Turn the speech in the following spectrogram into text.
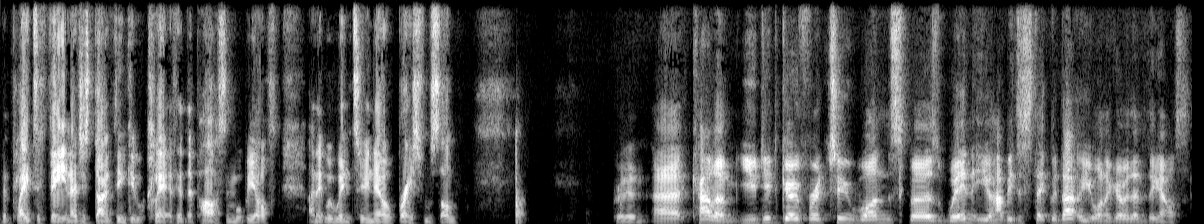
They play to feet, and I just don't think it will clear. I think the passing will be off. I think we win 2 0. Brace from Son. Brilliant. Uh, Callum, you did go for a 2 1 Spurs win. Are you happy to stick with that or you want to go with anything else?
